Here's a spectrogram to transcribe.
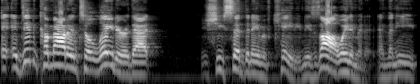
it didn't come out until later that she said the name of Katie. And he says, oh, wait a minute. And then he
